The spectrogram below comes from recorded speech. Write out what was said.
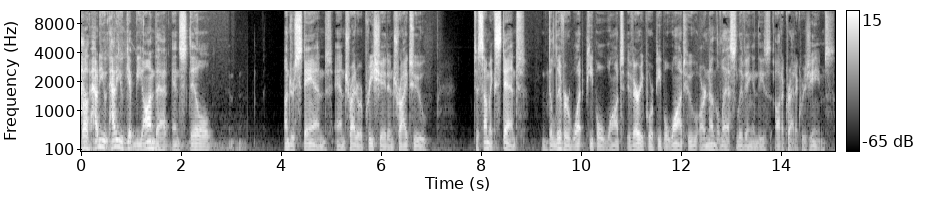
Well, how, how, do you how do you get beyond that and still understand and try to appreciate and try to to some extent deliver what people want, very poor people want, who are nonetheless living in these autocratic regimes.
